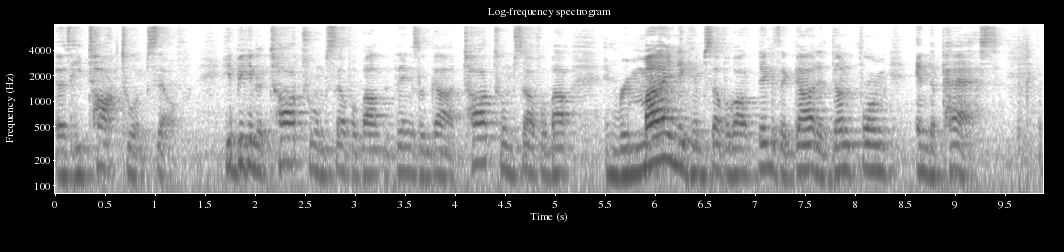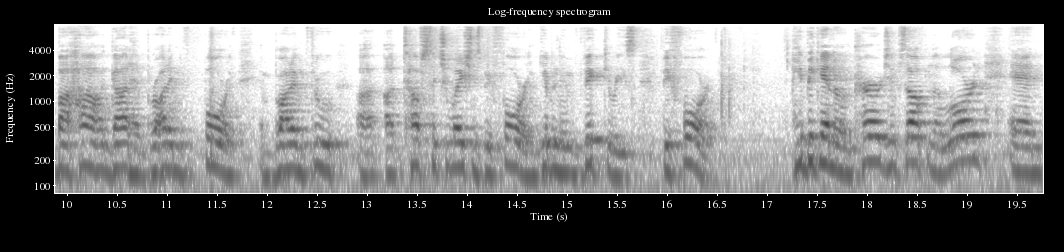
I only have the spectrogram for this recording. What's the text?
is he talked to himself. He began to talk to himself about the things of God, talk to himself about and reminding himself about things that God had done for him in the past, about how God had brought him forth and brought him through uh, uh, tough situations before and given him victories before. He began to encourage himself in the Lord, and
